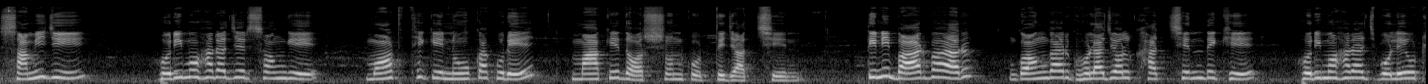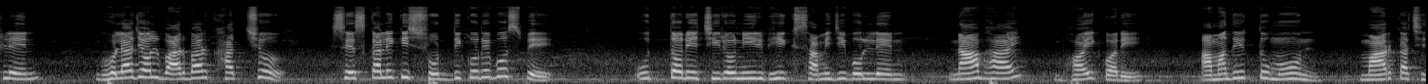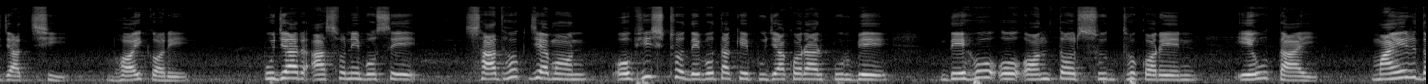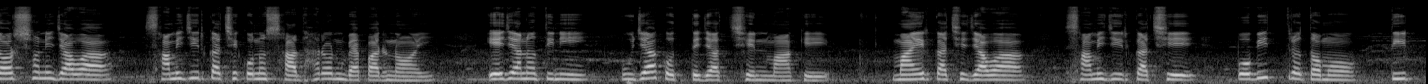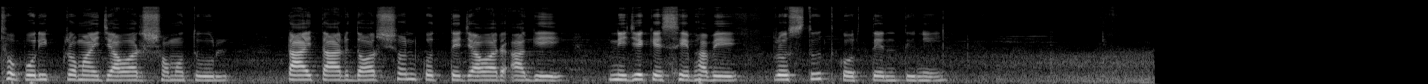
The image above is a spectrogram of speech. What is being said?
স্বামীজি হরি মহারাজের সঙ্গে মঠ থেকে নৌকা করে মাকে দর্শন করতে যাচ্ছেন। তিনি বারবার গঙ্গার ঘোলা জল খাচ্ছেন দেখে হরি মহারাজ বলে উঠলেন, ঘোলা জল বারবার খাচ্ছ? শেষকালে কি সর্দি করে বসবে? উত্তরে চিরনির্ভীক স্বামীজি বললেন, না ভাই, ভয় করে। আমাদের তো মন, মার কাছে যাচ্ছি। ভয় করে। পূজার আসনে বসে সাধক যেমন অভীষ্ট দেবতাকে পূজা করার পূর্বে দেহ ও অন্তর শুদ্ধ করেন, এও তাই। মায়ের দর্শনে যাওয়া স্বামীজির কাছে কোনো সাধারণ ব্যাপার নয়, এ যেন তিনি পূজা করতে যাচ্ছেন মাকে। মায়ের কাছে যাওয়া স্বামীজির কাছে পবিত্রতম তীর্থ পরিক্রমায় যাওয়ার সমতুল। তাই তার দর্শন করতে যাওয়ার আগে নিজেকে সেভাবে প্রস্তুত করতেন তিনি।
